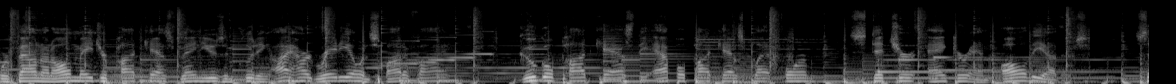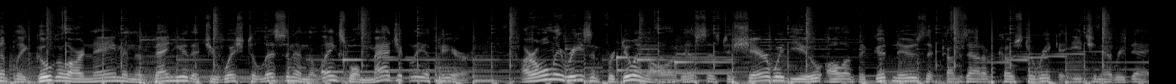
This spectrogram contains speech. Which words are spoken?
We're found on all major podcast venues, including iHeartRadio and Spotify, Google Podcast, the Apple Podcast platform, Stitcher, Anchor, and all the others. Simply Google our name and the venue that you wish to listen, and the links will magically appear. Our only reason for doing all of this is to share with you all of the good news that comes out of Costa Rica each and every day.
